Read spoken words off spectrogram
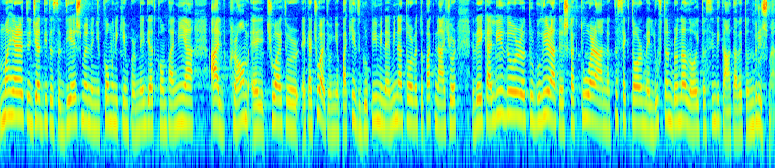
Më herët gjatë ditës së djeshme në një komunikim për mediat, kompania Albkrom e ka quajtur një pakicë grupimin e minatorëve të pakënaqur dhe i ka lidhur turbullirat e shkaktuara në këtë sektor me luftën brenda llojit të sindikatave të ndryshme.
